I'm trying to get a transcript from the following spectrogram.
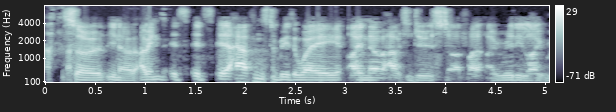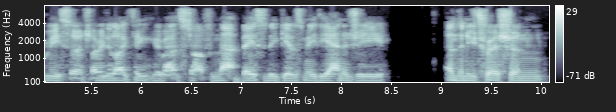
so, you know, I mean, it's it's it happens to be the way I know how to do stuff. I, I really like research. I really like thinking about stuff, and that basically gives me the energy and the nutrition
